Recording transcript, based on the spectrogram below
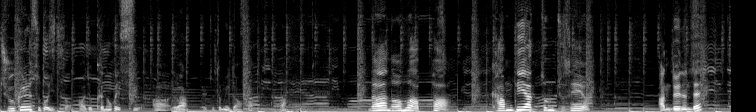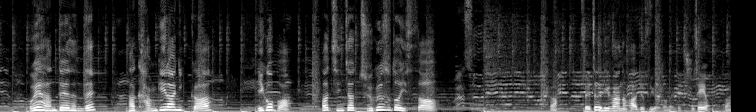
죽을수도있어啊，就可能会死啊，对吧？哎，就这么一段话啊。나너무아파감기약좀주세요안되는데왜안되는데나감기라니까이거봐아진짜죽을수도있어是吧？所以这个地方的话就是有的了，就주세요是吧？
